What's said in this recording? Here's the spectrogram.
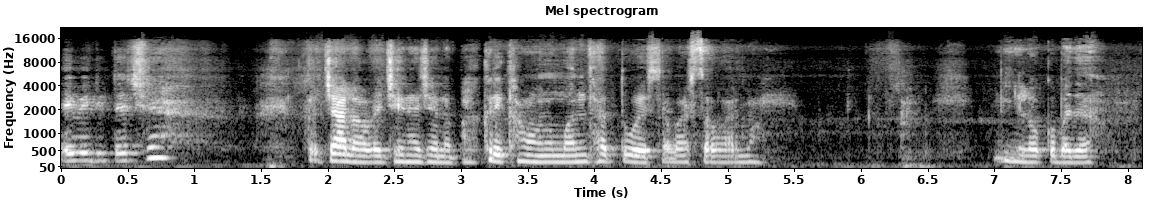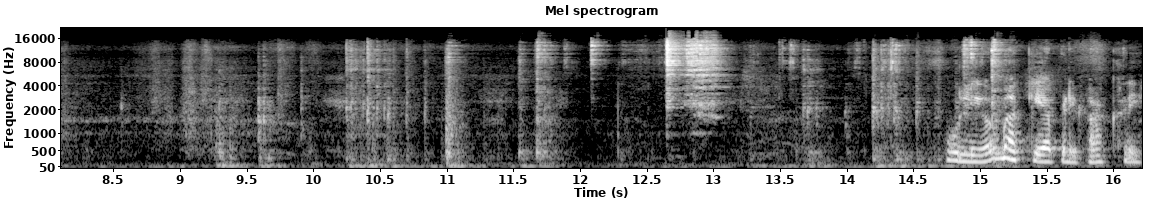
એવી રીતે છે. તો ચાલો હવે જેને જેને ભાખરી ખાવાનું મન થતું હોય સવાર સવારમાં. એ લોકો બધા હો બાકી આપણી ભાખરી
